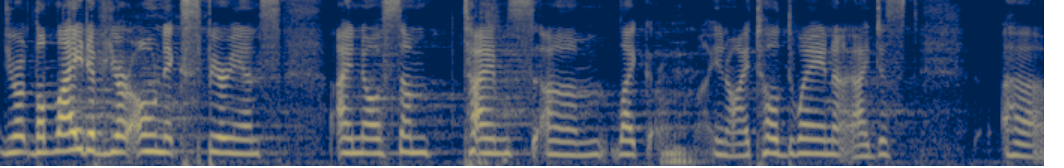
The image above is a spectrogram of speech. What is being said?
your, the light of your own experience. I know sometimes, um, like, you know, I told Duane, I just, uh,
